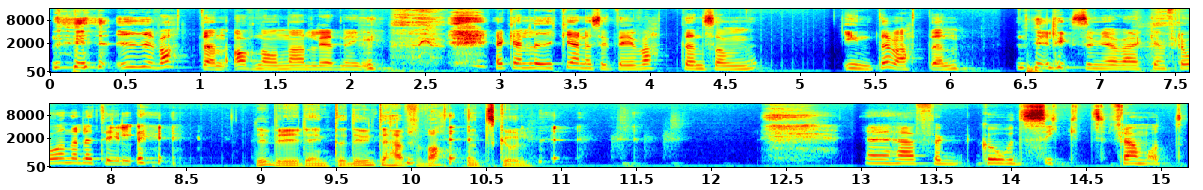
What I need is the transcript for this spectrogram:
I vatten av någon anledning. Jag kan lika gärna sitta i vatten som inte vatten. Liksom jag varken från eller till. Du bryr dig inte. Du är inte här för vattnets skull. Jag är här för god sikt framåt.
